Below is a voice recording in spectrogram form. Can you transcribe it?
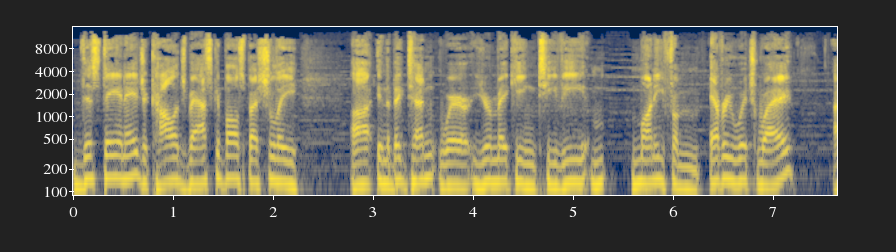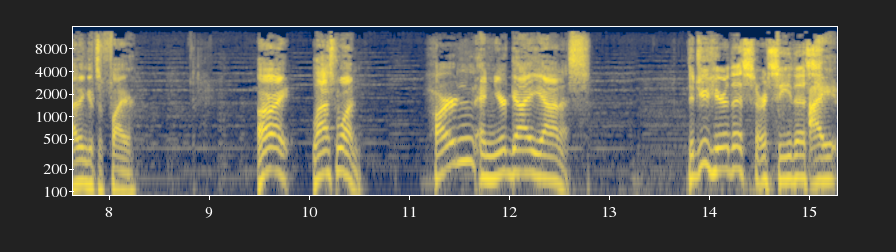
this day and age of college basketball, especially uh, in the Big Ten, where you're making TV money from every which way. I think it's a fire. All right, last one. Harden and your guy Giannis. Did you hear this or see this? I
